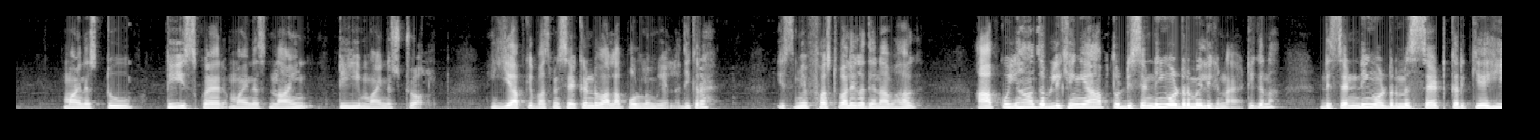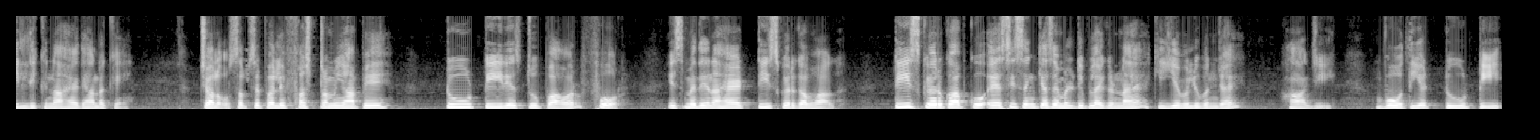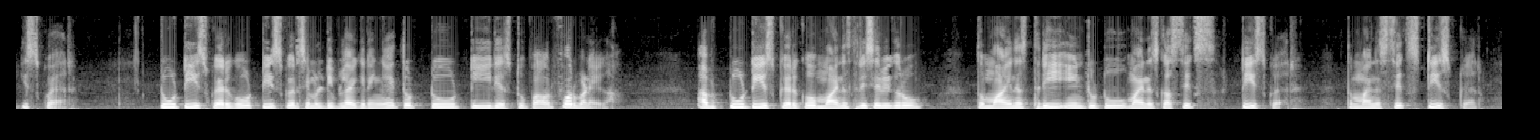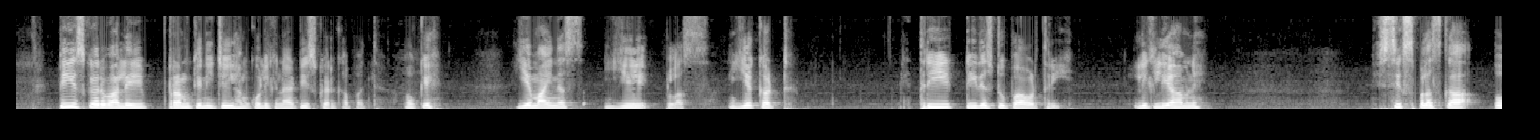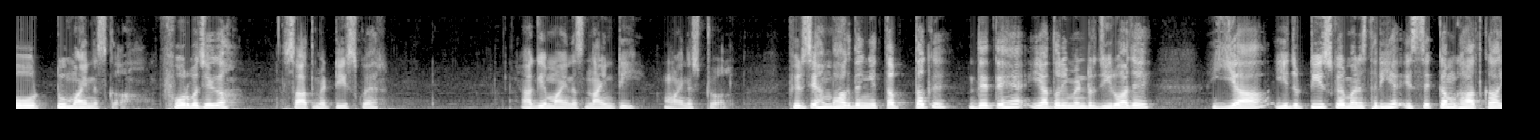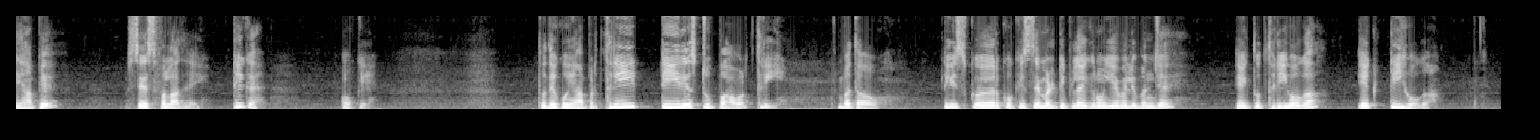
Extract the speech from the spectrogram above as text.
minus two t square minus nine t minus twelve. ये आपके पास में सेकंड वाला पोलोमियल है, दिख रहा है? इसमें फ़र्स्ट वाले का देना भाग। आपको यहाँ जब लिखेंगे आप तो डिसेंडिंग ऑर्डर में लिखना है, ठीक है ना? डिसेंडिंग ऑर्डर में सेट करके ही लिखना है, ध्यान रखें। चलो, सबसे पहले फ़र्स्ट टर्म यहाँ पे two t raise to power four. इसमें देना है टी स्क्वायर का भाग। टी स्क्वायर को आपको ऐसी संख्या से मल्टीप्लाई करना है कि ये वैल्यू बन जाए। हाँ जी, वो होती है two t square. Two t square को टी स्क्वायर से मल्टीप्लाई करेंगे तो two t raise to power four बनेगा। अब टू टी स्क्वायर को माइनस थ्री से भी करो तो minus three into two minus का सिक्स टी स्क्वायर। तो minus six t square. T square वाले ट्रम के नीचे ही हमको लिखना है टी स्क्वायर का पद, ओके? ये माइनस, ये प्लस, ये cut three t raise to power three लिख लिया हमने। सिक्स प्लस का और टू माइनस का। फोर बचेगा। साथ में टी स्क्वायर आगे minus nine t minus twelve फिर से हम भाग देंगे। तब तक देते हैं, या तो रिमाइंडर ज़ीरो आ जाए, या ये जो टी स्क्वायर माइनस थ्री है, इससे कम घात का यहाँ पे शेषफल आ जाए। ठीक है? ओके तो देखो यहाँ पर three t raise to power three बताओ। टी स्क्वायर को किससे मल्टीप्लाई करूँ? ये वैल्यू बन जाए। एक तो थ्री होगा, एक टी होगा।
